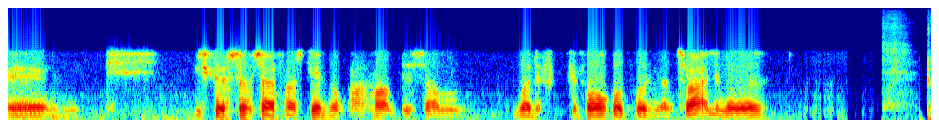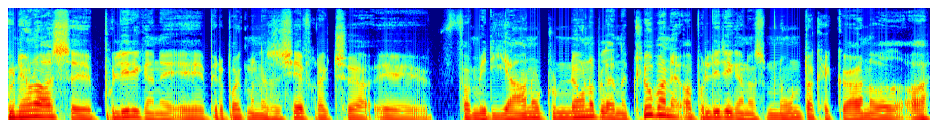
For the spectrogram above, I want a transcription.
øh, vi skal så sørge for at skabe nogle rammer om det, som, hvor det kan foregå på en ansvarlig måde. Du nævner også øh, politikerne, øh, Peter Brygman, altså chefredaktør øh, for Mediano. Du nævner blandt andet klubberne og politikerne som nogen, der kan gøre noget. Og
